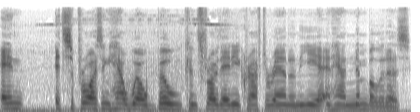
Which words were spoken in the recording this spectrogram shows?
and it's surprising how well Bill can throw that aircraft around in the air and how nimble it is.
